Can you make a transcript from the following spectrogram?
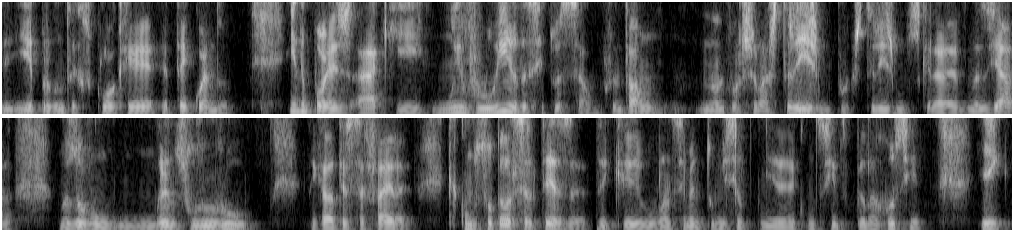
E a pergunta que se coloca é até quando? E depois há aqui um evoluir da situação, portanto há um, não lhe vou chamar esterismo, porque esterismo se calhar é demasiado, mas houve um, um grande sururu naquela terça-feira, que começou pela certeza de que o lançamento do míssil tinha acontecido pela Rússia e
